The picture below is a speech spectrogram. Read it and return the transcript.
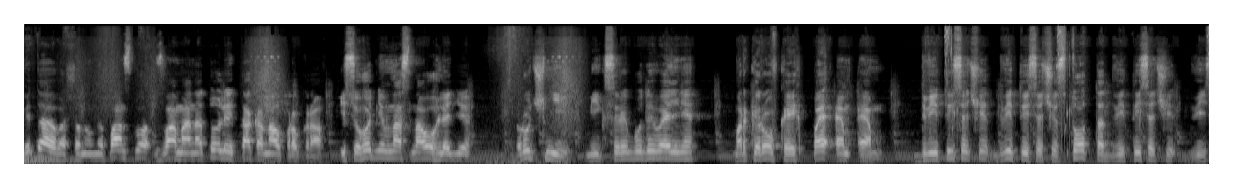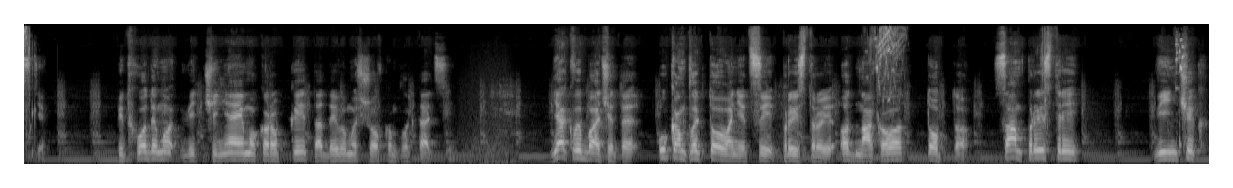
Вітаю вас, шановне панство! З вами Анатолій та канал ProCraft. І сьогодні в нас на огляді ручні міксери будівельні, маркировка їх PMM 2000, 2100 та 2200. Підходимо, відчиняємо коробки та дивимося, що в комплектації. Як ви бачите, укомплектовані ці пристрої однаково, тобто сам пристрій, вінчик,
